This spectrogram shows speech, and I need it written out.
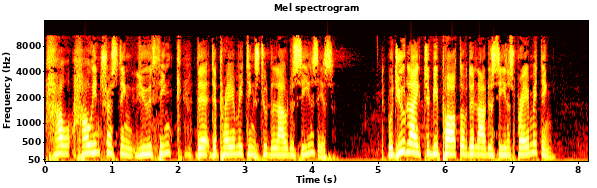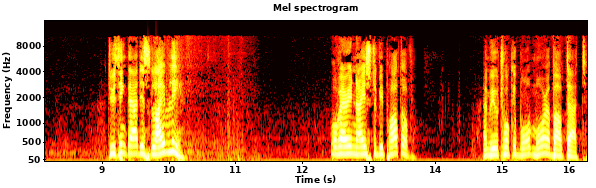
How, how interesting do you think the, the prayer meetings to the Laodiceans is? Would you like to be part of the Laodiceans prayer meeting? Do you think that is lively? Or very nice to be part of? And we will talk more, more about that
